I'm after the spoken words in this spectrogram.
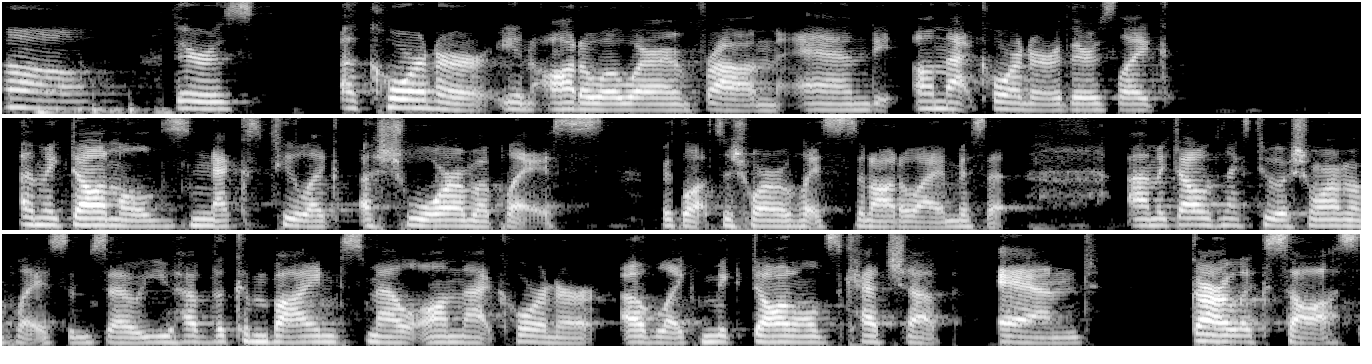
Oh. There's a corner in Ottawa where I'm from, and on that corner there's like a McDonald's next to like a shawarma place. There's lots of shawarma places in Ottawa. I miss it. McDonald's next to a shawarma place, and so you have the combined smell on that corner of like McDonald's ketchup and garlic sauce,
